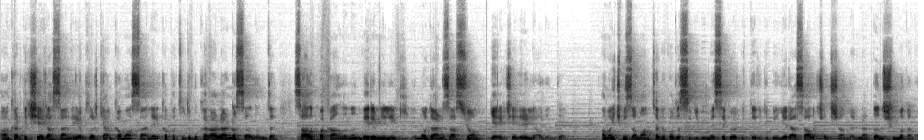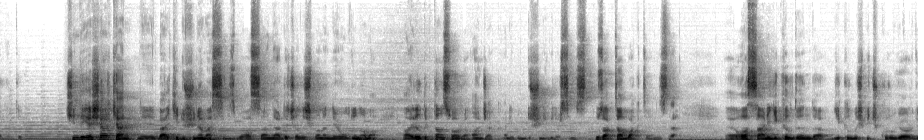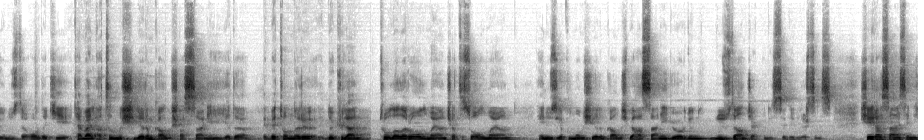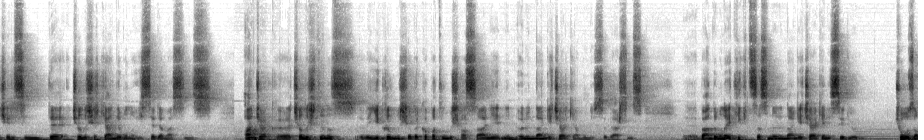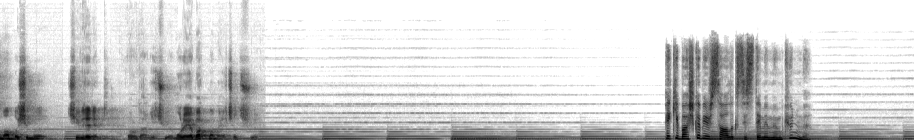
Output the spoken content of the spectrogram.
Ankara'daki şehir hastaneleri yapılırken kamu hastaneleri kapatıldı. Bu kararlar nasıl alındı? Sağlık Bakanlığı'nın verimlilik, modernizasyon gerekçeleriyle alındı. Ama hiçbir zaman tabip odası gibi, meslek örgütleri gibi yerel sağlık çalışanlarına danışılmadan alındı. Çin'de yaşarken e, belki düşünemezsiniz bu hastanelerde çalışmanın ne olduğunu ama ayrıldıktan sonra ancak hani bunu düşünebilirsiniz. Uzaktan baktığınızda. E, O hastane yıkıldığında, yıkılmış bir çukuru gördüğünüzde, oradaki temel atılmış, yarım kalmış hastaneyi ya da betonları dökülen, tuğlaları olmayan, çatısı olmayan, henüz yapılmamış, yarım kalmış bir hastaneyi gördüğünüzde ancak bunu hissedebilirsiniz. Şehir hastanesinin içerisinde çalışırken de bunu hissedemezsiniz. Ancak e, çalıştığınız ve yıkılmış ya da kapatılmış hastanenin önünden geçerken bunu hissedersiniz. E, Ben de bunu etlik ihtisasın önünden geçerken hissediyorum. Çoğu zaman başımı çevirerek oradan geçiyorum. Oraya bakmamaya çalışıyorum. Peki başka bir sağlık sistemi mümkün mü?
